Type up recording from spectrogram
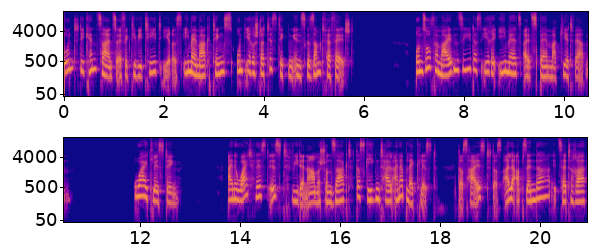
und die Kennzahlen zur Effektivität Ihres E-Mail-Marketings und Ihre Statistiken insgesamt verfälscht. Und so vermeiden Sie, dass Ihre E-Mails als Spam markiert werden. Whitelisting. Eine Whitelist ist, wie der Name schon sagt, das Gegenteil einer Blacklist. Das heißt, dass alle Absender etc.,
